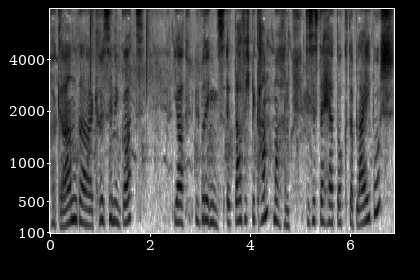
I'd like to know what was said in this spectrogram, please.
Frau Granda, grüß Ihnen Gott. Ja, übrigens, äh, darf ich bekannt machen, das ist der Herr Dr. Bleibusch,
